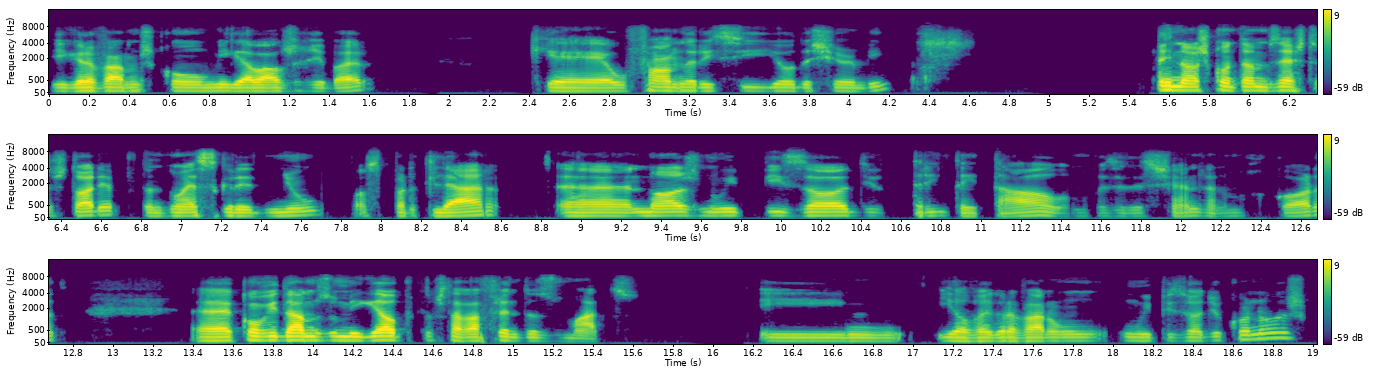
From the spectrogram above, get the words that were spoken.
E gravamos com o Miguel Alves Ribeiro, que é o founder e CEO da ShareMe. E nós contamos esta história, portanto não é segredo nenhum, posso partilhar. Uh, nós no episódio 30 e tal, uma coisa desse género, já não me recordo, uh, convidámos o Miguel porque ele estava à frente da Zumato. E, e ele veio gravar um, um episódio connosco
